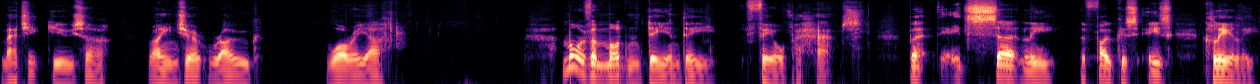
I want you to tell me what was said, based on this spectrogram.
magic user, ranger, rogue, warrior, more of a modern D&D feel perhaps, but it's certainly the focus is clearly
